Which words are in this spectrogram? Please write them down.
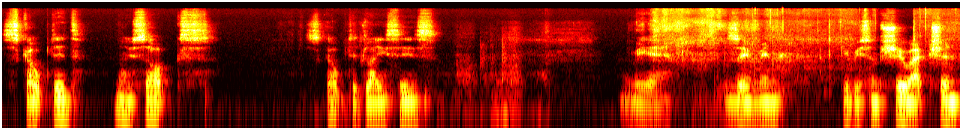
sculpted. No socks. Sculpted laces. Yeah, uh, zoom in, give you some shoe action.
